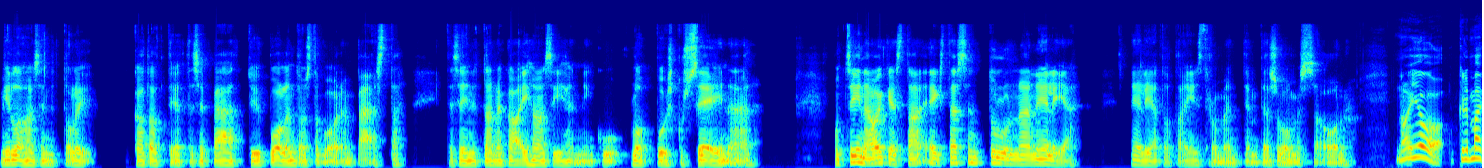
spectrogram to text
milloinhan se nyt oli katsottiin, että se päättyy puolentoista vuoden päästä, että se ei nyt ainakaan ihan siihen niin kuin loppuisi kuin seinään. Mutta siinä oikeastaan, eikö tässä nyt tullut nämä neljä, neljä tota instrumenttia, mitä Suomessa on? No joo, kyllä mä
